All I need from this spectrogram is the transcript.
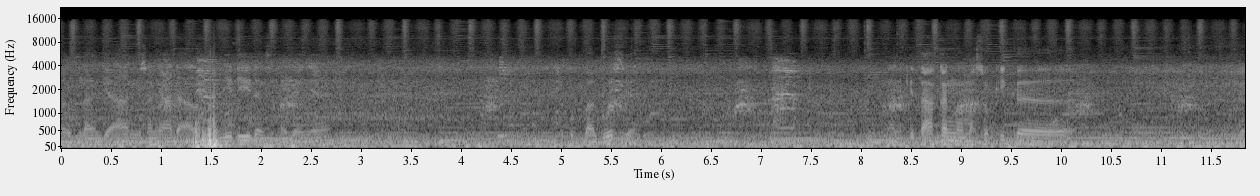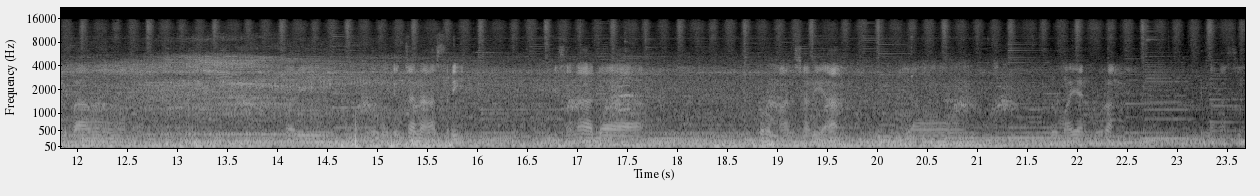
perbelanjaan misalnya ada Alfamidi dan sebagainya. Cukup bagus ya. Dan kita akan memasuki ke ada perumahan syariah yang lumayan murah. Terima kasih.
